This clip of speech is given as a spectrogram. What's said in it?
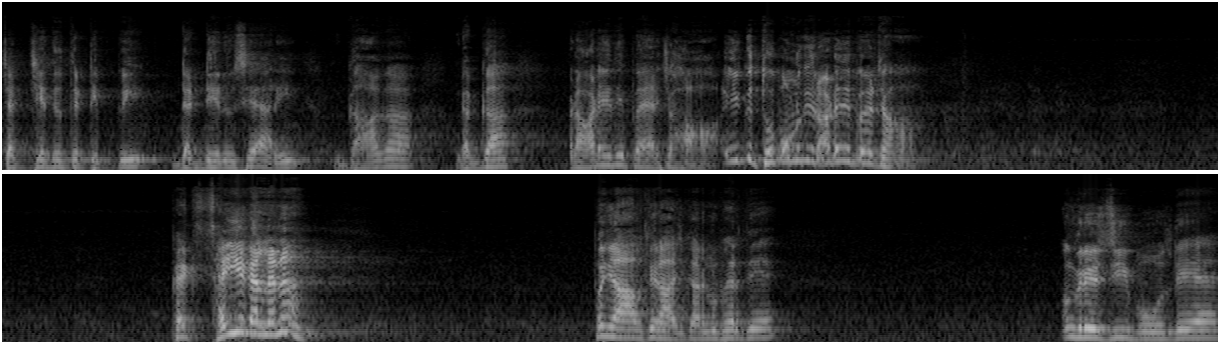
ਚੱਚੇ ਦੇ ਉੱਤੇ ਟਿੱਪੀ, ਡੱਡੇ ਨੂੰ ਸਿਹਾਰੀ ਗਾਗਾ ਗੱਗਾ, ਰਾੜੇ ਦੇ ਪੈਰ 'ਚ ਹਾ ਇਹ ਕਿੱਥੋਂ ਪਾਉਣਗੇ ਰਾੜੇ ਦੇ ਪੈਰ 'ਚ ਹਾ ਕਿ ਸਹੀ ਹੈ ਗੱਲ ਹੈ ਨਾ। ਪੰਜਾਬ ਤੇ ਰਾਜ ਕਰਨ ਨੂੰ ਫਿਰਦੇ ਐ ਅੰਗਰੇਜ਼ੀ ਬੋਲਦੇ ਐ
